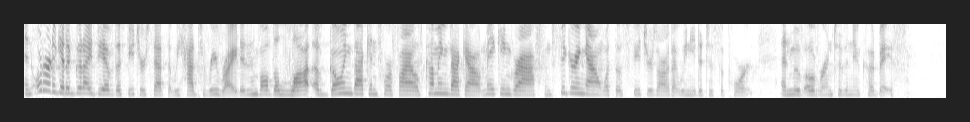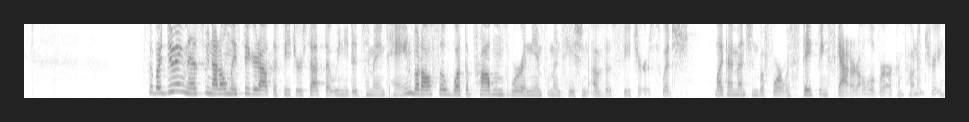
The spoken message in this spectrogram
In order to get a good idea of the feature set that we had to rewrite, it involved a lot of going back into our files, coming back out, making graphs, and figuring out what those features are that we needed to support and move over into the new code base. So by doing this, we not only figured out the feature set that we needed to maintain, but also what the problems were in the implementation of those features, which like I mentioned before, was state being scattered all over our component tree.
